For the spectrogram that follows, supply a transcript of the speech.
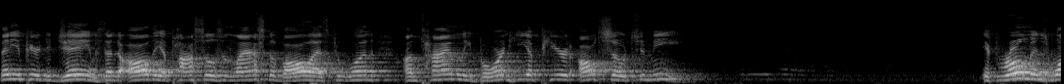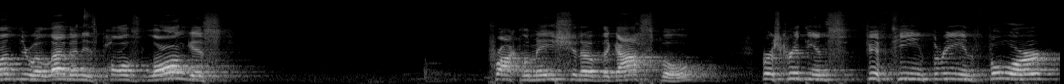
Then he appeared to James, then to all the apostles, and last of all, as to one untimely born, he appeared also to me. If Romans 1 through 11 is Paul's longest proclamation of the gospel, 1 Corinthians 15, 3 and 4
